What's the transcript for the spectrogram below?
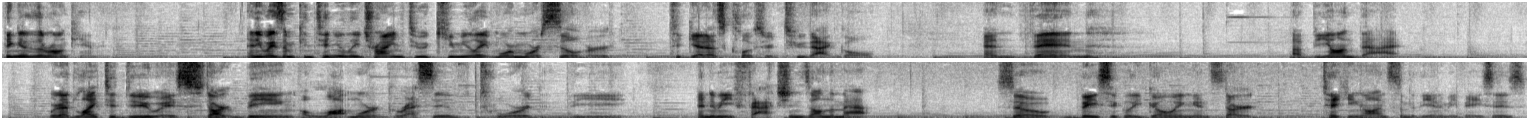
Thinking of the wrong cannon. Anyways, I'm continually trying to accumulate more and more silver to get us closer to that goal. And then, uh, beyond that, what I'd like to do is start being a lot more aggressive toward the enemy factions on the map. So basically going and start taking on some of the enemy bases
